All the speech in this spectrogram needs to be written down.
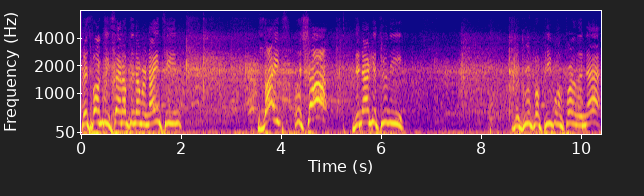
This puck be sent up to number 19. Zeitz with shot. Did not get through the the group of people in front of the net.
